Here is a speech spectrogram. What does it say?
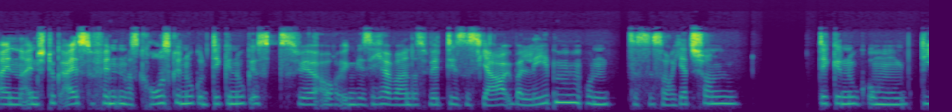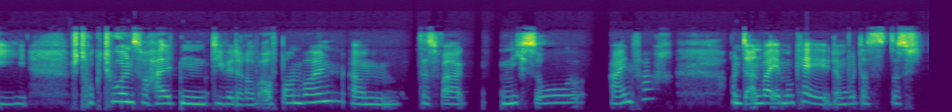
ein, ein Stück Eis zu finden, was groß genug und dick genug ist, dass wir auch irgendwie sicher waren, das wird dieses Jahr überleben und das ist auch jetzt schon dick genug, um die Strukturen zu halten, die wir darauf aufbauen wollen. Ähm, das war nicht so einfach. Und dann war eben okay, dann wurde das, das,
